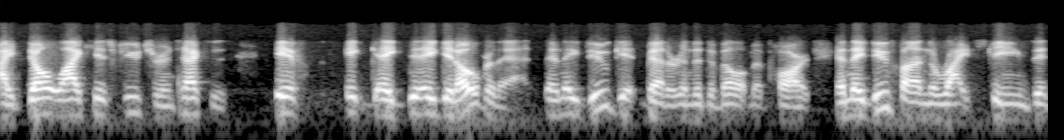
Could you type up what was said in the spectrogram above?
I don't like his future in Texas. If it, it, they get over that and they do get better in the development part and they do find the right schemes and,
